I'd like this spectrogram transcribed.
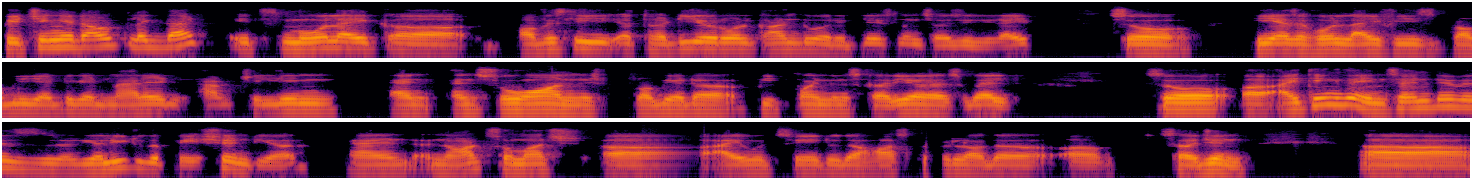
pitching it out like that. It's more like uh, obviously a 30 year old can't do a replacement surgery, right? So he has a whole life. He's probably yet to get married, have children, and and so on. He's probably at a peak point in his career as well. So uh, I think the incentive is really to the patient here, and not so much, uh, I would say, to the hospital or the uh, surgeon. Uh,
